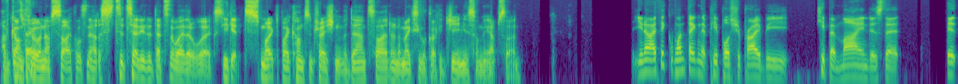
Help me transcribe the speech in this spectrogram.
I've gone That's through right. enough cycles now to, to tell you that that's the way that it works. You get smoked by concentration on the downside, and it makes you look like a genius on the upside. You know, I think one thing that people should probably be keep in mind is that it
